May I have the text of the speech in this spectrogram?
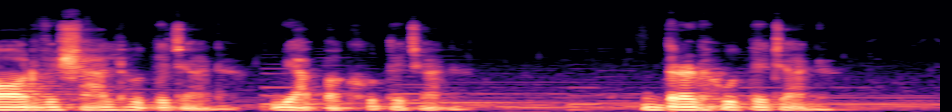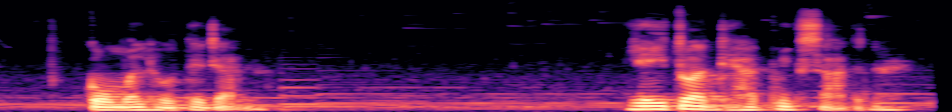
और विशाल होते जाना व्यापक होते जाना दृढ़ होते जाना कोमल होते जाना यही तो आध्यात्मिक साधना है।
